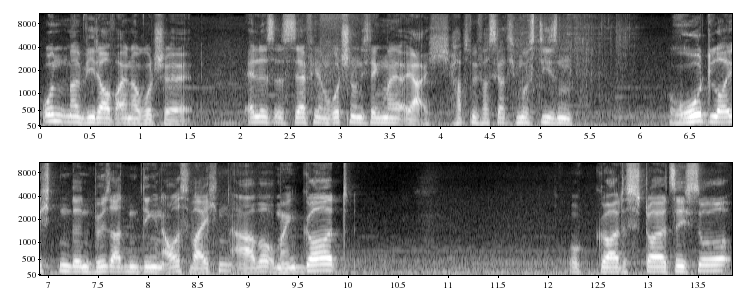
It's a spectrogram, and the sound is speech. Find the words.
Und mal wieder auf einer Rutsche. Alice ist sehr viel am Rutschen und ich denke mal, ja, ich hab's mir fast gedacht, ich muss diesen rot leuchtenden, bösartigen Dingen ausweichen, aber, oh mein Gott. Oh Gott, es steuert sich so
